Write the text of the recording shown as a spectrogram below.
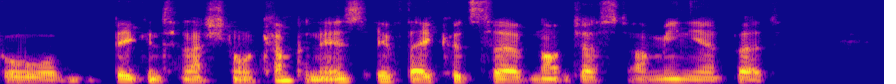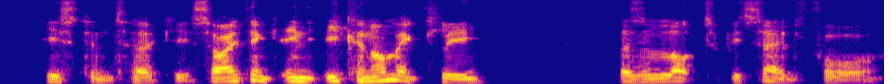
for big international companies if they could serve not just Armenia but Eastern Turkey. So I think in economically, there's a lot to be said for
